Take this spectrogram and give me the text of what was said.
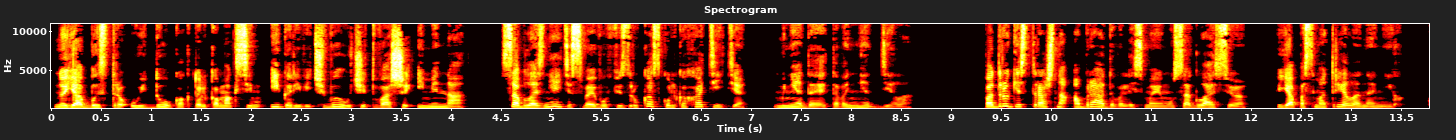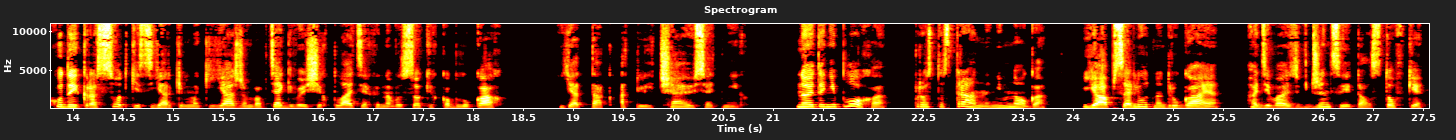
Но я быстро уйду, как только Максим Игоревич выучит ваши имена. Соблазняйте своего физрука сколько хотите. Мне до этого нет дела. Подруги страшно обрадовались моему согласию. Я посмотрела на них. Худые красотки с ярким макияжем в обтягивающих платьях и на высоких каблуках. Я так отличаюсь от них. Но это неплохо. Просто странно немного. Я абсолютно другая. Одеваюсь в джинсы и толстовки,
